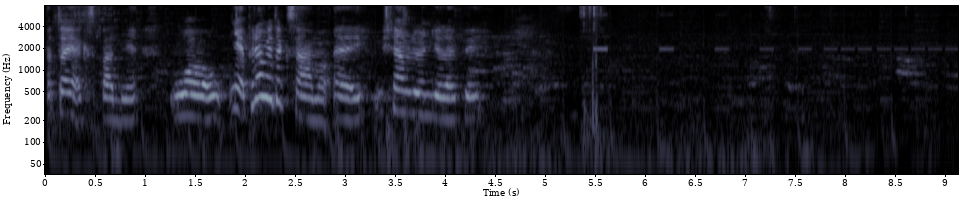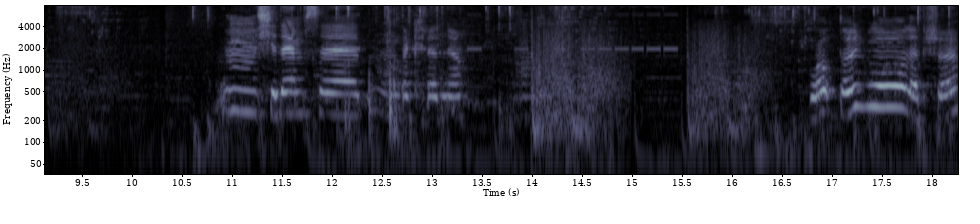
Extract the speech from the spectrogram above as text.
A ta jak spadnie. Wow, nie, prawie tak samo. Ej, myślałam, że będzie lepiej. Mm, 700, mm, tak średnio. Wow, to już było lepsze.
